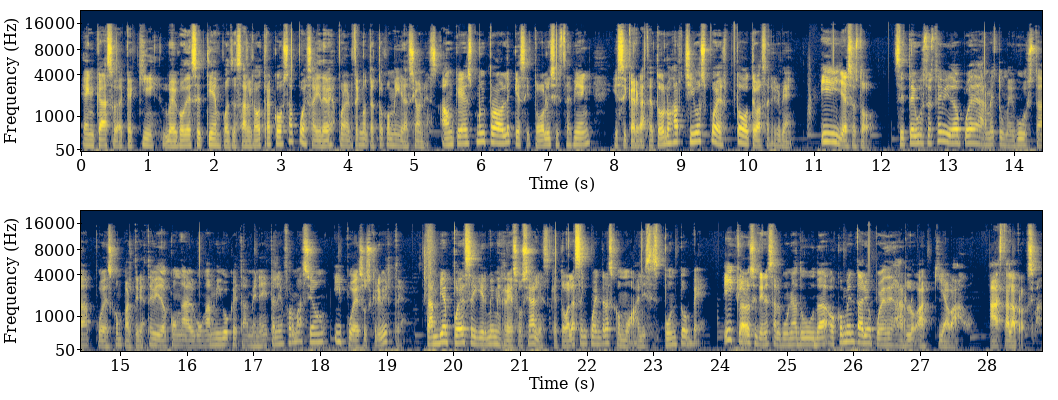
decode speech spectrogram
En caso de que aquí, luego de ese tiempo, te salga otra cosa, pues ahí debes ponerte en contacto con migraciones. Aunque es muy probable que si todo lo hiciste bien y si cargaste todos los archivos, pues todo te va a salir bien. Y ya eso es todo. Si te gustó este video puedes darme tu me gusta, puedes compartir este video con algún amigo que también necesita la información y puedes suscribirte. También puedes seguirme en mis redes sociales, que todas las encuentras como alices.b. Y claro, si tienes alguna duda o comentario puedes dejarlo aquí abajo. Hasta la próxima.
